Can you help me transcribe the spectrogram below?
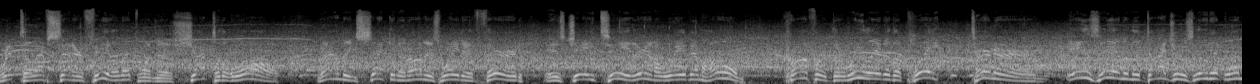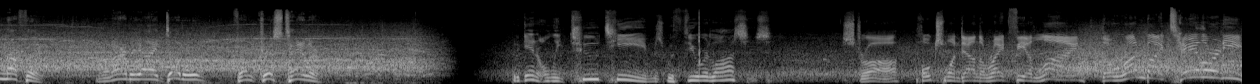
ripped to left center field. That one a shot to the wall. Rounding second and on his way to third is JT. They're going to wave him home. Crawford, the relay to the plate. Turner is in, and the Dodgers lead it 1 0. An RBI double from Chris Taylor. But again, only two teams with fewer losses. Straw pokes one down the right field line. The run by Taylor, and he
